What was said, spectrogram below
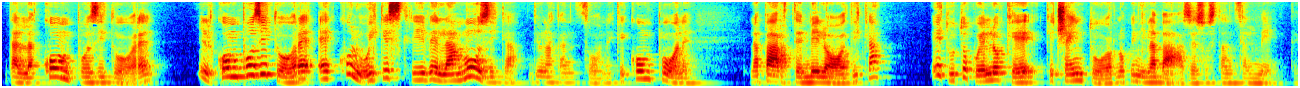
dal compositore, il compositore è colui che scrive la musica di una canzone, che compone la parte melodica e tutto quello che, che c'è intorno, quindi la base sostanzialmente,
